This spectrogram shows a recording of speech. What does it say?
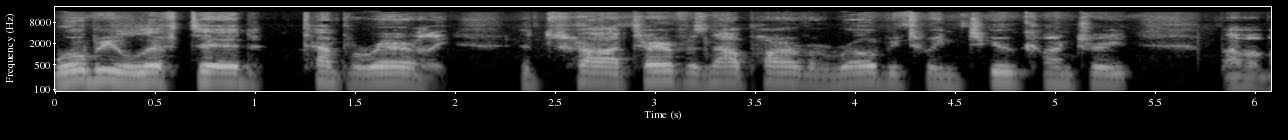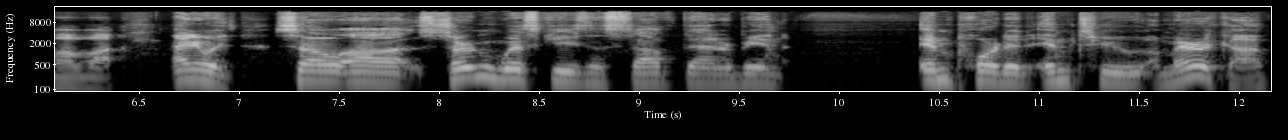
will be lifted temporarily. The uh, tariff is now part of a road between two countries. Blah blah blah blah. Anyways, so uh, certain whiskeys and stuff that are being imported into America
